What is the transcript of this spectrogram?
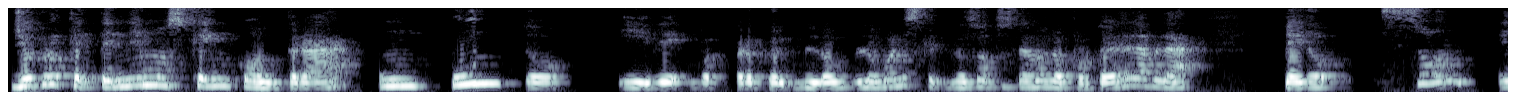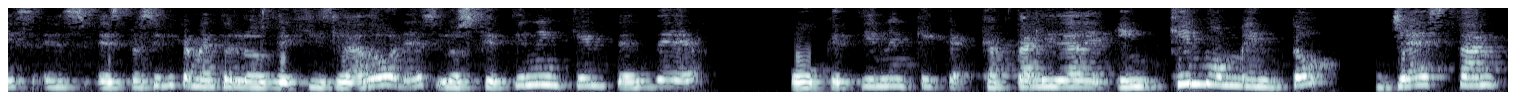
Yo creo que tenemos que encontrar un punto, y de, pero lo, bueno es que nosotros tenemos la oportunidad de hablar, pero son específicamente los legisladores los que tienen que entender o que tienen que captar la idea de en qué momento ya están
